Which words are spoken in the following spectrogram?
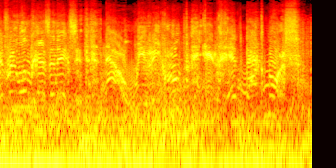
everyone has an exit. Now, we regroup and head back north.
